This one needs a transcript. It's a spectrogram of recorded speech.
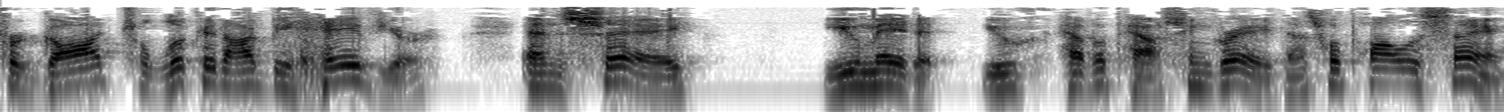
for God to look at our behavior and say, you made it. You have a passing grade. That's what Paul is saying.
